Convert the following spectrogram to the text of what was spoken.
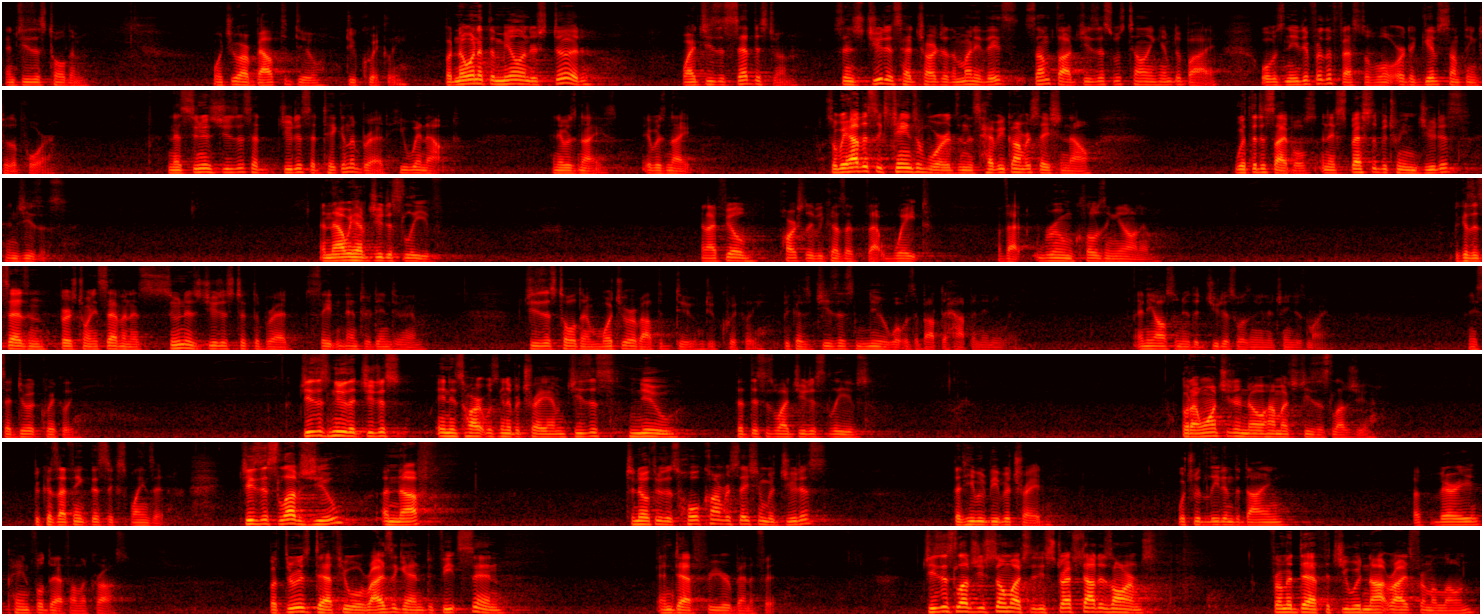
And Jesus told him, What you are about to do, do quickly. But no one at the meal understood why Jesus said this to him. Since Judas had charge of the money, they, some thought Jesus was telling him to buy what was needed for the festival or to give something to the poor. And as soon as Judas had, Judas had taken the bread, he went out. And it was night. It was night. So we have this exchange of words and this heavy conversation now with the disciples, and especially between Judas and Jesus. And now we have Judas leave. And I feel partially because of that weight of that room closing in on him. Because it says in verse 27 as soon as Judas took the bread, Satan entered into him. Jesus told him, What you're about to do, do quickly, because Jesus knew what was about to happen anyway. And he also knew that Judas wasn't going to change his mind. And he said, Do it quickly. Jesus knew that Judas in his heart was going to betray him. Jesus knew that this is why Judas leaves. But I want you to know how much Jesus loves you because I think this explains it. Jesus loves you enough to know through this whole conversation with Judas that he would be betrayed, which would lead him to dying a very painful death on the cross. But through his death, he will rise again, defeat sin and death for your benefit. Jesus loves you so much that he stretched out his arms from a death that you would not rise from alone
